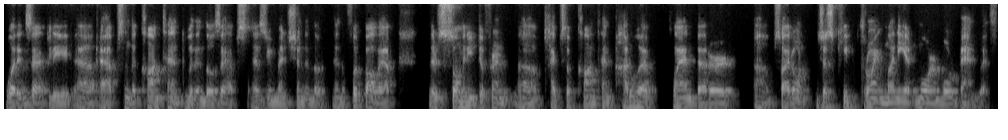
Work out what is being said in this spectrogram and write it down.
What exactly uh, apps and the content within those apps, as you mentioned in the in the football app, there's so many different uh, types of content. How do I plan better um, so I don't just keep throwing money at more and more bandwidth.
